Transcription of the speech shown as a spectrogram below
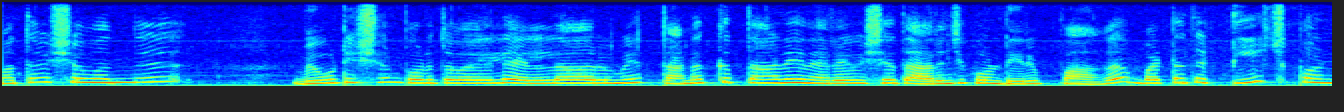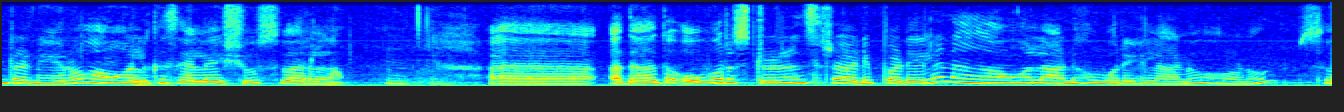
மற்ற விஷயம் வந்து பியூட்டிஷியன் பொறுத்தவரையில் எல்லாருமே தனக்குத்தானே நிறைய விஷயத்தை அறிஞ்சு கொண்டு இருப்பாங்க. பட் அதை டீச் பண்ணுற நேரம் அவங்களுக்கு சில இஷ்யூஸ் வரலாம். அதாவது ஒவ்வொரு ஸ்டூடெண்ட்ஸோட அடிப்படையில் நாங்கள் அவங்கள அணுகுமுறைகளை அணுகணும். ஸோ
